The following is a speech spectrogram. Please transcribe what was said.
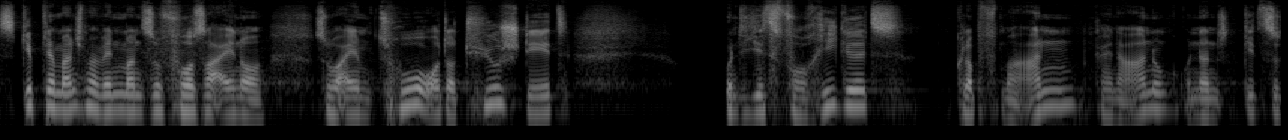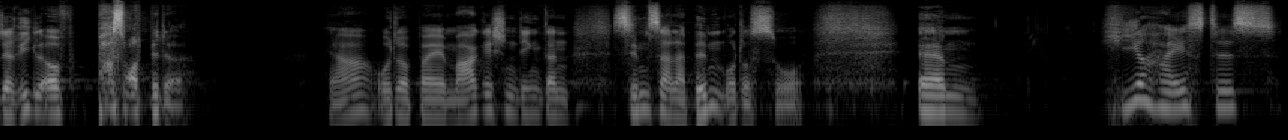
Es gibt ja manchmal, wenn man so vor so, einer, so einem Tor oder Tür steht und die ist verriegelt, klopft mal an, keine Ahnung, und dann geht so der Riegel auf, Passwort bitte. Ja, oder bei magischen Dingen dann Simsalabim oder so. Ähm, hier heißt es,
